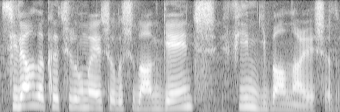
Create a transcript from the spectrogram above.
Silahla kaçırılmaya çalışılan genç film gibi anlar yaşadı.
